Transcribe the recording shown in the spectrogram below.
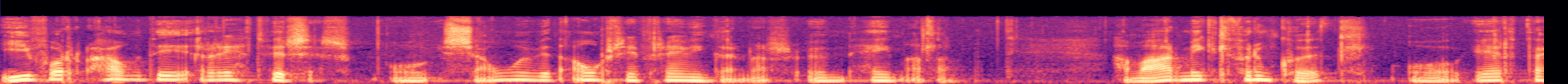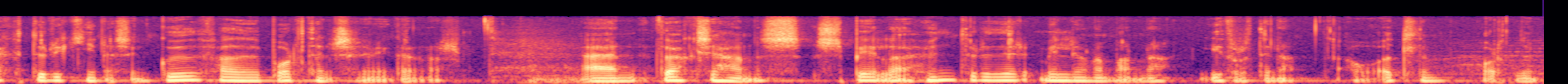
Ívor hafði rétt fyrir sér og sjáum við áhrif reyfingarnar um heim allan. Hann var mikil frumkvöðl og er þekktur í Kína sem guðfæðið bortennisreifingarinnar en þöksi hans spila hundruðir miljóna manna íþróttina á öllum hornum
